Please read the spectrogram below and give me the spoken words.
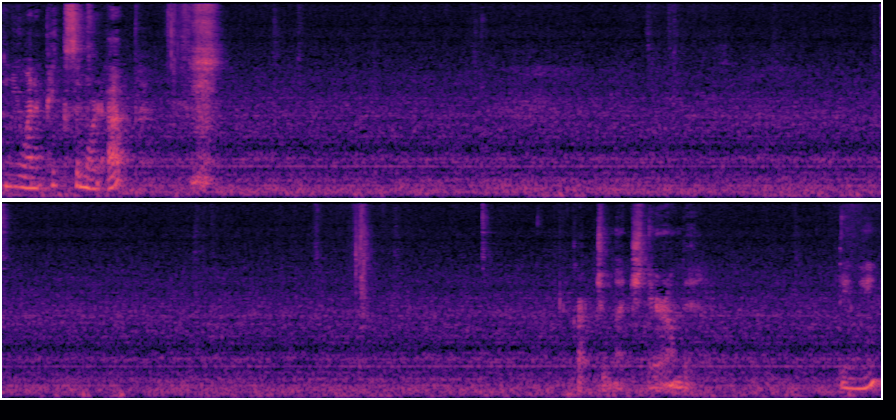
And you want to pick some more up. Got too much there on the thingy.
